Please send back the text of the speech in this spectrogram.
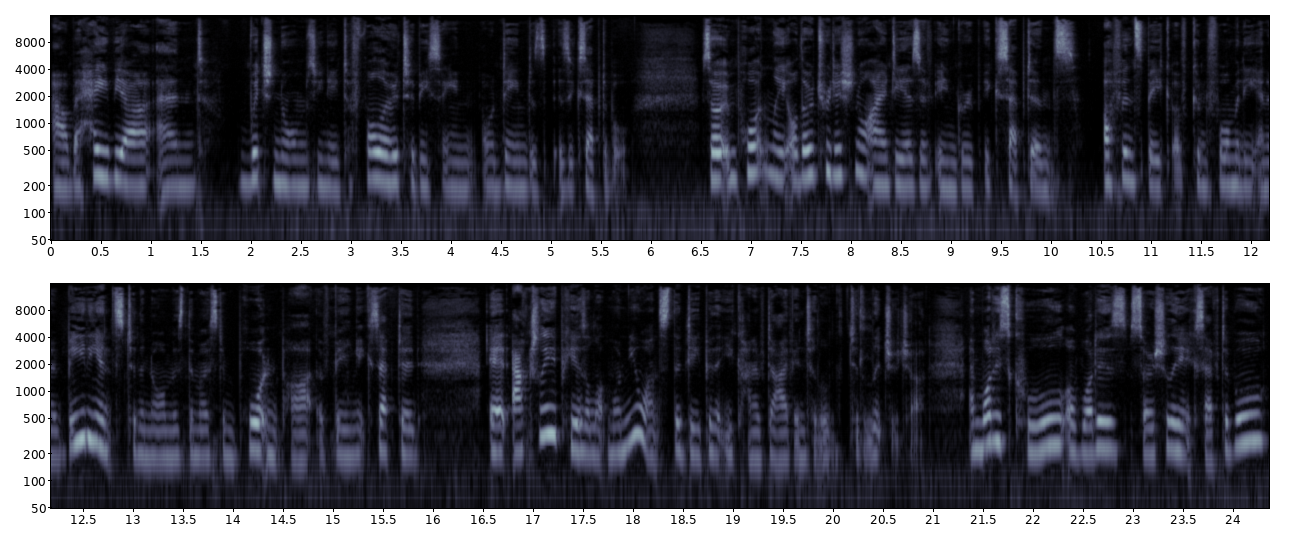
our behavior and which norms you need to follow to be seen or deemed as, as acceptable. So, importantly, although traditional ideas of in group acceptance often speak of conformity and obedience to the norm as the most important part of being accepted, it actually appears a lot more nuanced the deeper that you kind of dive into the, to the literature. And what is cool or what is socially acceptable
